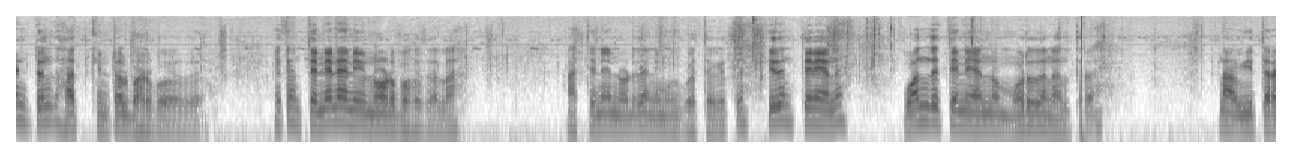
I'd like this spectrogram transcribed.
ಎಂಟರಿಂದ ಹತ್ತು ಕ್ವಿಂಟಲ್ ಬರ್ಬೋದು. ಯಾಕಂದ್ರೆ ತೆನೆನೇ ನೀವು ನೋಡಬಹುದಲ್ಲ, ಆ ತೆನೆ ನೋಡಿದ್ರೆ ನಿಮಗೆ ಗೊತ್ತಾಗುತ್ತೆ. ಇದನ್ನು ತೆನೆಯನ್ನು ಒಂದು ತೆನೆಯನ್ನು ಮುರಿದ ನಂತರ ನಾವು ಈ ಥರ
